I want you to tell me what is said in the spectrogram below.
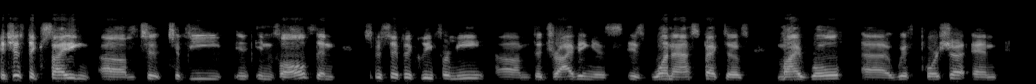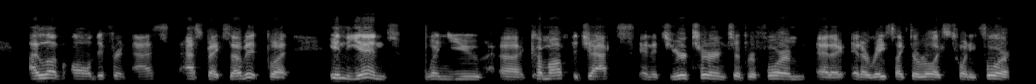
it's just exciting um, to to be in, involved and specifically for me, um, the driving is is one aspect of my role uh, with Porsche, and I love all different as- aspects of it. But in the end, when you uh, come off the jacks and it's your turn to perform at a at a race like the Rolex 24,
